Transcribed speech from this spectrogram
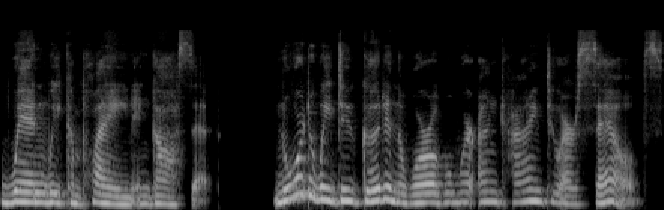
when we complain and gossip, nor do we do good in the world when we're unkind to ourselves.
